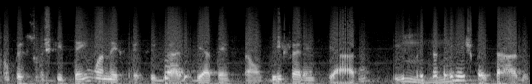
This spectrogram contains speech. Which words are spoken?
são pessoas que têm uma necessidade de atenção diferenciada e isso uhum. precisa ser respeitado.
